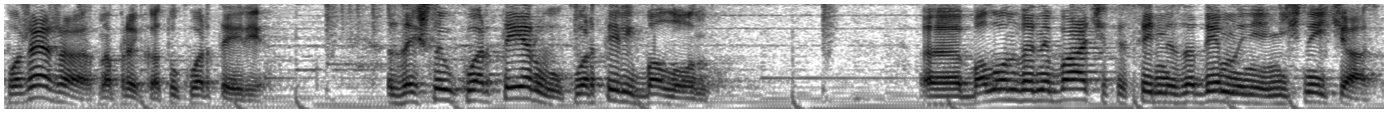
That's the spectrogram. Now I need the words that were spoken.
пожежа, наприклад, у квартирі. Зайшли в квартиру, у квартирі балон. Е, Балон ви не бачите, сильне задимлення, нічний час.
